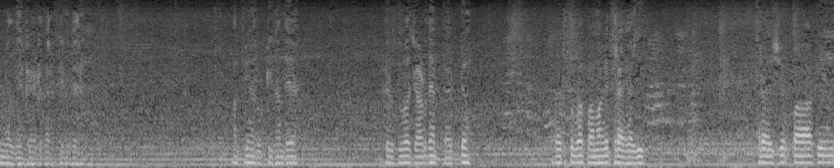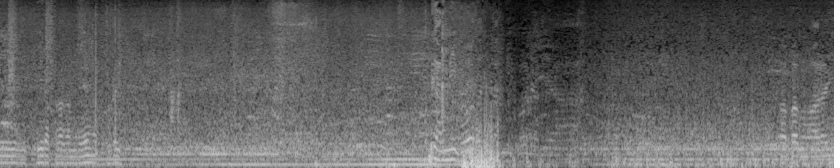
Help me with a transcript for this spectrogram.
ਮਿਲਦੇ ਆ ਕਰਕੇ ਨੂੰ ਪੈਰਾਂ ਨੂੰ ਰੋਟੀ ਖਾਂਦੇ ਆ ਫਿਰ ਉਸ ਤੋਂ ਬਾਅਦ ਚੜ੍ਹਦੇ ਆ ਬੈੱਡ ਬੈੱਡ ਤੋਂ ਬਾਅਦ ਪਾਵਾਂਗੇ ਥ੍ਰੈਸ਼ਰ ਜੀ ਥ੍ਰੈਸ਼ਰ ਪਾ ਕੇ ਫਿਰ ਆਪਣਾ ਕੰਮ ਰਹਿਣਾ ਥੋੜਾ ਗਰਮੀ ਬਹੁਤ ਆ ਗਰਮੀ ਬਹੁਤ ਜ਼ਿਆਦਾ ਆ। ਬਾਬਾ ਬਿਮਾਰ ਆ ਜੀ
